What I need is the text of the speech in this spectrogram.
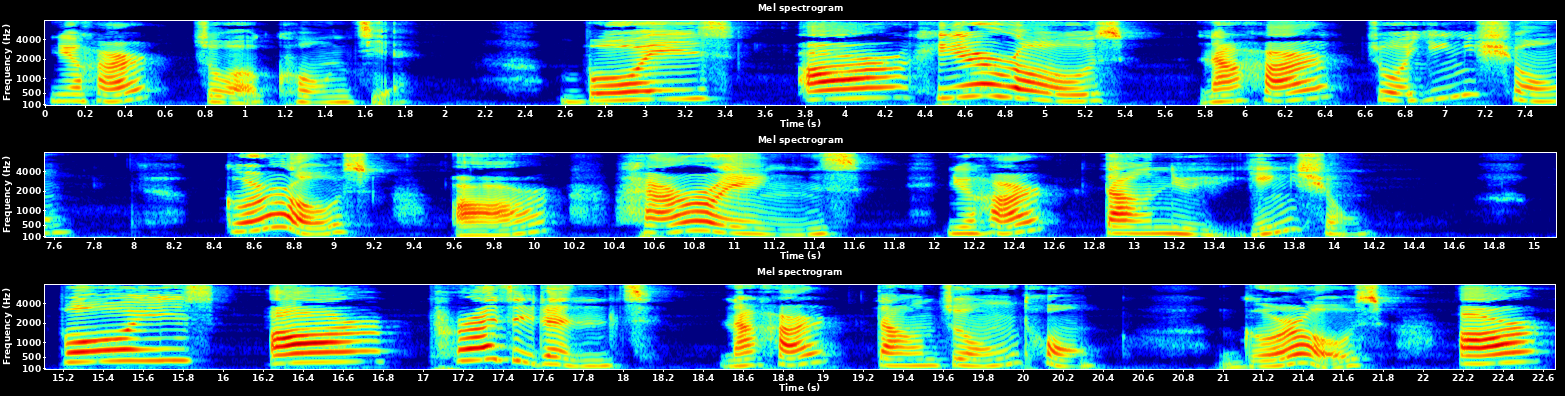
女孩做空姐；boys are heroes，男孩做英雄；girls are heroines，女孩当女英雄；boys are presidents，男孩当总统。 Girls are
